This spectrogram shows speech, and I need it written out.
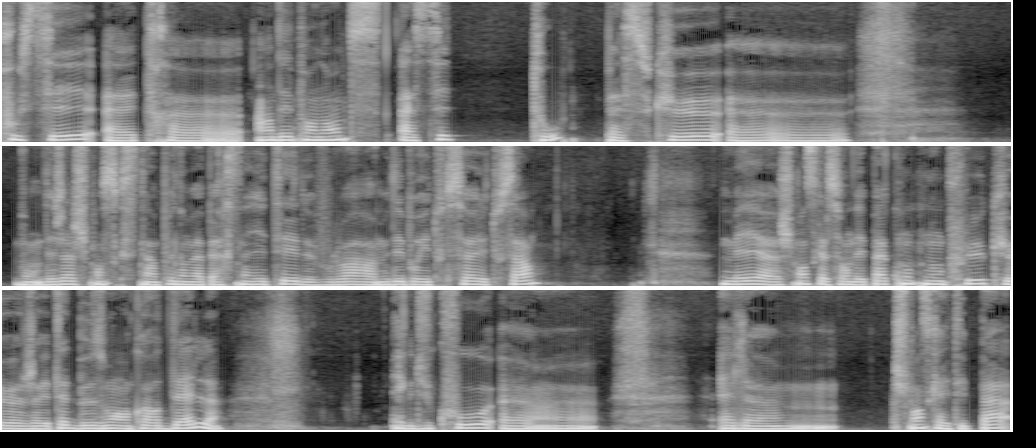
poussée à être euh, indépendante assez tôt parce que euh, bon, déjà, je pense que c'était un peu dans ma personnalité de vouloir me débrouiller toute seule et tout ça. Mais je pense qu'elle se rendait pas compte non plus que j'avais peut-être besoin encore d'elle et que du coup elle, euh, je pense qu'elle n'était pas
